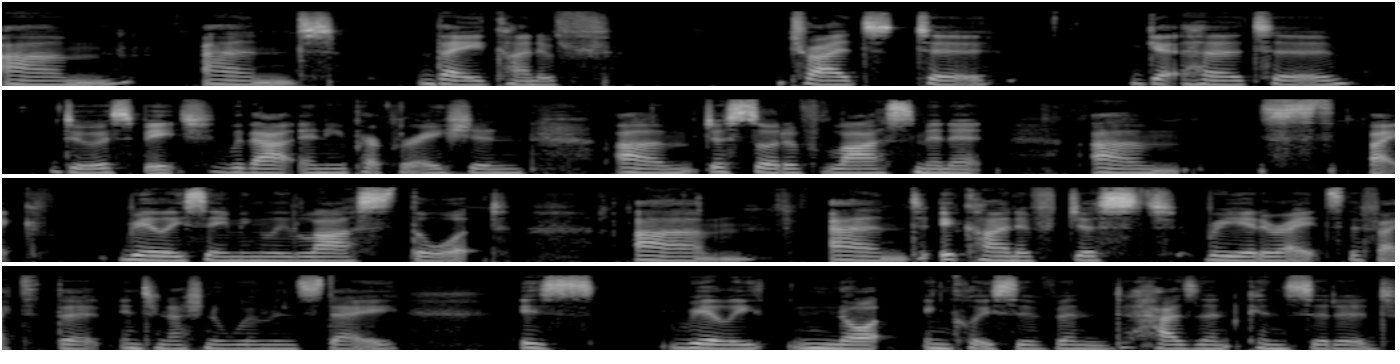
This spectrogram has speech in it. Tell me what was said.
um, and they kind of tried to get her to do a speech without any preparation, um, just sort of last minute, um, like really seemingly last thought. Um, and it kind of just reiterates the fact that International Women's Day is really not inclusive and hasn't considered,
